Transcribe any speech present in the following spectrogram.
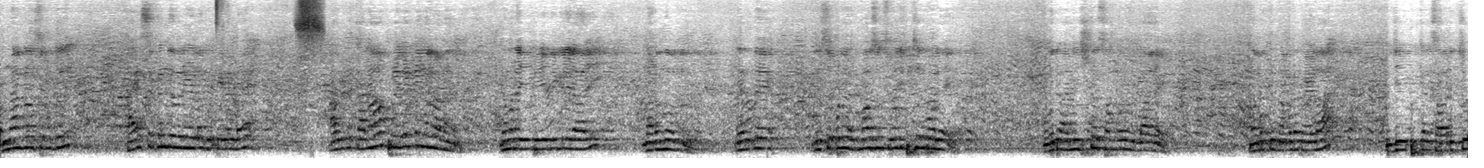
ഒന്നാം ക്ലാസ് മുതൽ ഹയർ സെക്കൻഡറി വരെയുള്ള കുട്ടികളുടെ അവരുടെ കലാപ്രകടനങ്ങളാണ് നമ്മുടെ ഈ വേദികളിലായി നടന്നു വന്നത്. നേരത്തെ പ്രിൻസിപ്പൾ ഹെഡ്മാസ്റ്റർ സൂചിപ്പിച്ചതുപോലെ ഒരു അനിഷ്ട സംഭവമില്ലാതെ നമുക്ക് നമ്മുടെ മേള വിജയിപ്പിക്കാൻ സാധിച്ചു.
